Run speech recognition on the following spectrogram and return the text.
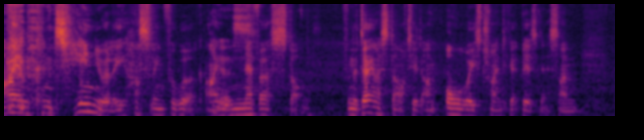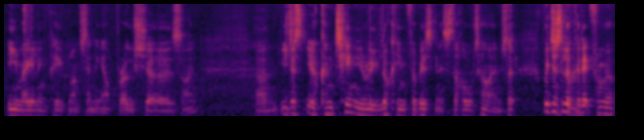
I am continually hustling for work. I Yes. never stop. From the day I started, I'm always trying to get business. I'm emailing people. I'm sending out brochures. I'm Um, you just you're continually looking for business the whole time. So we just look at it from a,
